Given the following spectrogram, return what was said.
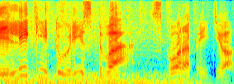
Великий Турист 2 скоро придет.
